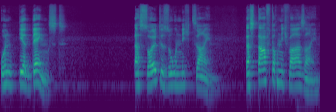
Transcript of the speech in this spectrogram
und dir denkst, das sollte so nicht sein, das darf doch nicht wahr sein,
